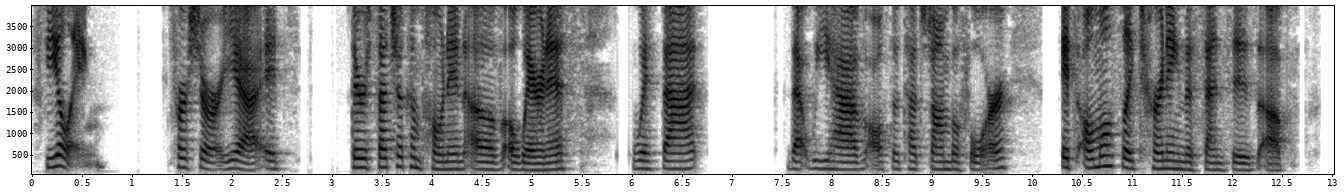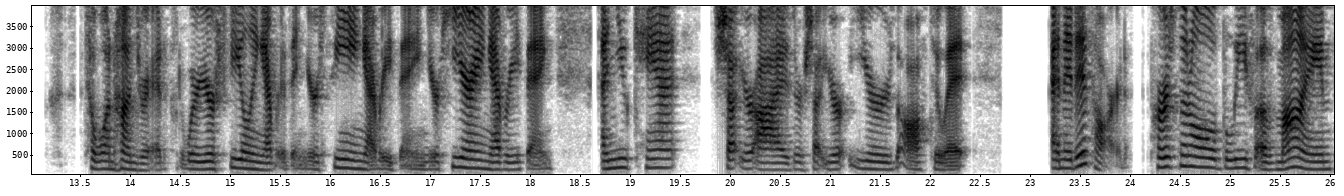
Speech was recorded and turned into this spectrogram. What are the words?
feeling. For sure. Yeah, it's there's such a component of awareness with that that we have also touched on before. It's almost like turning the senses up to 100 where you're feeling everything, you're seeing everything, you're hearing everything and you can't shut your eyes or shut your ears off to it. And it is hard personal belief of mine,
